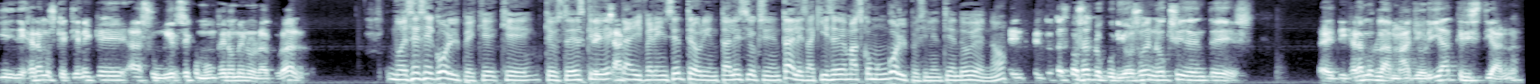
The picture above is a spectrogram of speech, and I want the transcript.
Y dijéramos que tiene que asumirse como un fenómeno natural. No es ese golpe que, que, que usted describe, Exacto. la diferencia entre orientales y occidentales. Aquí se ve más como un golpe, si le entiendo bien, ¿no? En- entre otras cosas, lo curioso en Occidente es, eh, dijéramos, la mayoría cristiana,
